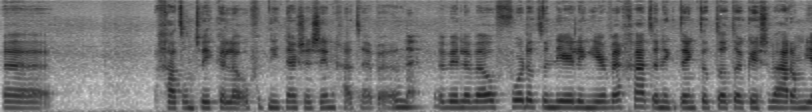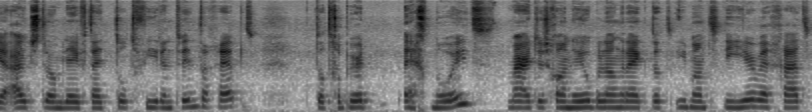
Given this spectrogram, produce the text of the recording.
eh, gaat ontwikkelen of het niet naar zijn zin gaat hebben. Nee. We willen wel voordat een leerling hier weggaat, en ik denk dat dat ook is waarom je uitstroomleeftijd tot 24 hebt. Dat gebeurt echt nooit. Maar het is gewoon heel belangrijk dat iemand die hier weggaat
